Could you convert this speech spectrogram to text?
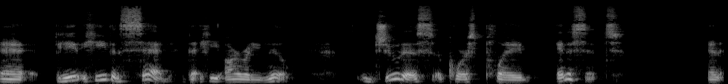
and he he even said that he already knew. Judas, of course, played innocent, and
